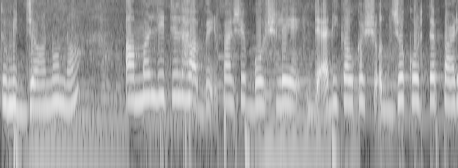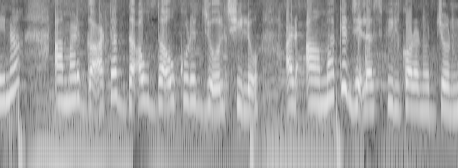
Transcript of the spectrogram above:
তুমি জানো না আমার লিটল হাবির পাশে বসলে ড্যাডি কাউকে সহ্য করতে পারে না, আমার গাটা দাউ দাউ করে জ্বলছিল আর আমাকে জেলাস ফিল করানোর জন্য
